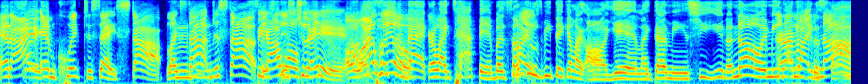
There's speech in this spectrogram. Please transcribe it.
And I am quick to say stop. Like stop, just stop. See, I won't say deep. it. Oh, Or I pushing will. back or like tapping, but some Like- dudes be thinking like, oh yeah, like that means she, you know, no, it means And I I'm need like, you to nah, stop.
